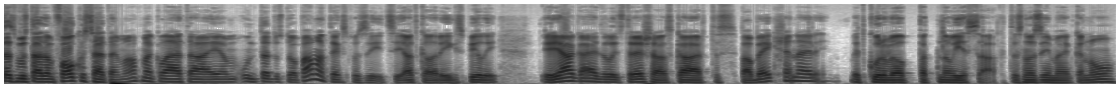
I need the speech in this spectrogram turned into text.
tas būs tādam fokusētam apmeklētājam, un tad uz to pamata ekspozīciju atkal Rīgas pilī ir jāgaida līdz trešās kārtas pabeigšanai, bet kura vēl pat nav iesākta. Tas nozīmē, ka, nu,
